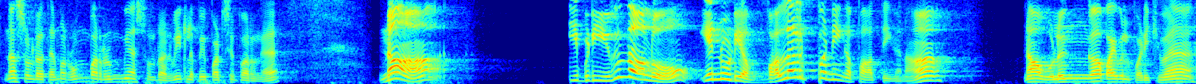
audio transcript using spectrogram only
என்ன சொல்கிற தெரியுமா? ரொம்ப அருமையாக சொல்கிறார் வீட்டில் போய் படிச்சு பாருங்க. நான் இப்படி இருந்தாலும் என்னுடைய வளர்ப்பை நீங்கள் பார்த்தீங்கன்னா நான் ஒழுங்காக பைபிள் படிக்குவேன்.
